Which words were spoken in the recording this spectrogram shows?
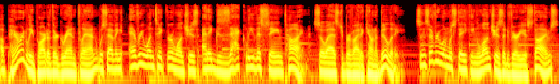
Apparently, part of their grand plan was having everyone take their lunches at exactly the same time so as to provide accountability. Since everyone was taking lunches at various times,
